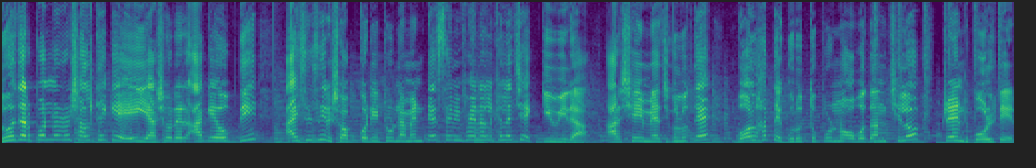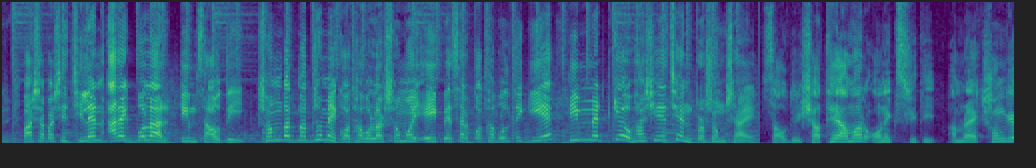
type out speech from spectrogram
দু হাজার পনেরো সাল থেকে এই আসরের আগে অবধি আইসিসির সবকটি টুর্নামেন্টে সেমিফাইনাল খেলেছে কিউইরা। আর সেই ম্যাচগুলোতে বল হাতে গুরুত্বপূর্ণ অবদান ছিল ট্রেন্ট বোল্টের। পাশাপাশি ছিলেন আরেক বোলার টিম সাউদি। সংবাদ মাধ্যমে কথা বলার সময় এই পেসার কথা বলতে গিয়ে টিমমেটকেও ভাসিয়েছেন প্রশংসায়। সাউদির সাথে আমার অনেক স্মৃতি। আমরা একসঙ্গে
